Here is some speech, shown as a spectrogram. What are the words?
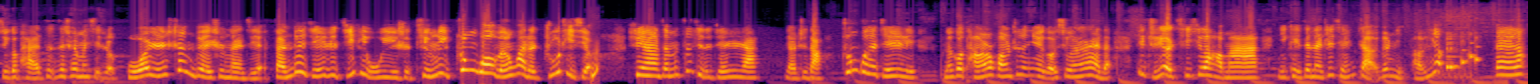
举个牌子，在上面写着“国人慎对圣诞节，反对节日集体无意识，挺立中国文化的主体性，宣扬咱们自己的节日啊。”要知道，中国的节日里能够堂而皇之的虐狗秀恩爱的，就只有七夕了，好吗？你可以在那之前找一个女朋友。当然了，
